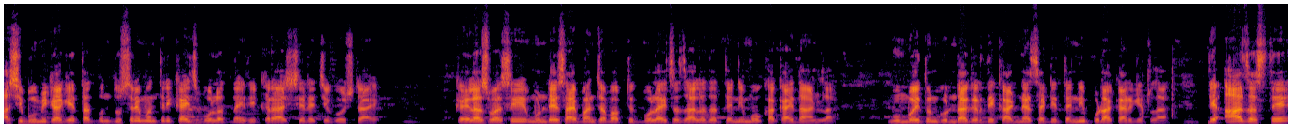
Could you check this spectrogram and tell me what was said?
अशी भूमिका घेतात. पण दुसरे मंत्री काहीच बोलत नाहीत. ही खरं आश्चर्याची गोष्ट आहे. कैलासवासी मुंडे साहेबांच्या बाबतीत बोलायचं झालं तर त्यांनी मोठा कायदा आणला. मुंबईतून गुंडागर्दी काढण्यासाठी त्यांनी पुढाकार घेतला. ते आज असते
